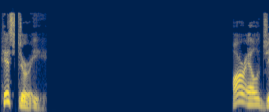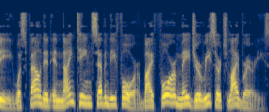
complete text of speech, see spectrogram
History RLG was founded in 1974 by four major research libraries,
